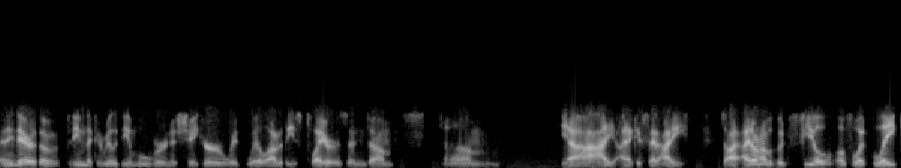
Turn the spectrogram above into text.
I think they're the team that could really be a mover and a shaker with with a lot of these players. And um, um, yeah, I like I said, I so I, I don't have a good feel of what Blake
